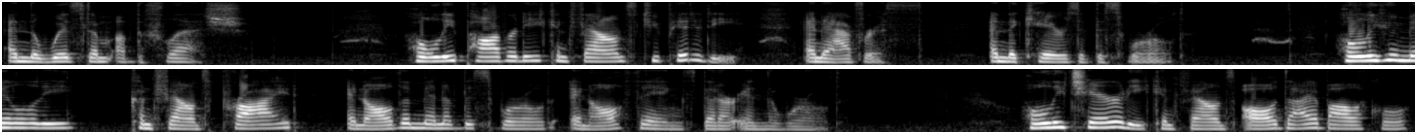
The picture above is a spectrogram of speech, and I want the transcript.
and the wisdom of the flesh. Holy poverty confounds cupidity and avarice and the cares of this world. Holy humility confounds pride and all the men of this world and all things that are in the world. Holy charity confounds all diabolical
